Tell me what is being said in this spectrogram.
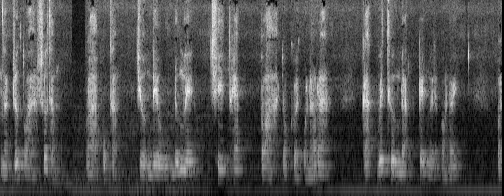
là trước tòa sơ thẩm và phúc thẩm trưởng đều đứng lên xin phép tòa cho cởi quần áo ra. Các vết thương đang trên người đang còn đây. Và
